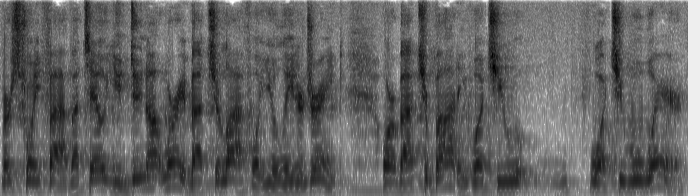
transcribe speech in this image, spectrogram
Verse 25 I tell you, do not worry about your life, what you'll eat or drink, or about your body, what you, what you will wear.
